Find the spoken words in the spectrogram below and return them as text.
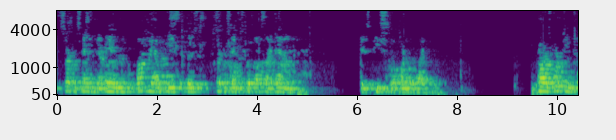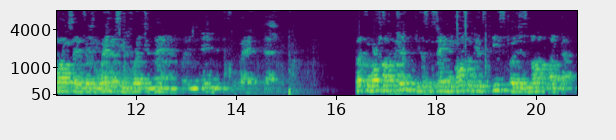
the circumstances they're in, while they have peace, if those circumstances flip upside down, is peace still part of their life? Proverbs fourteen twelve says, There's a way that seems right to man, but in the end is the way of death. That's the world's option. Jesus is saying he also gives peace, but it is not like that.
